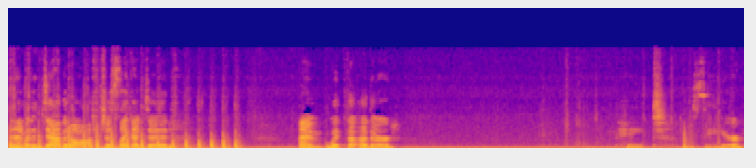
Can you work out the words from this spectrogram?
And I'm gonna dab it off just like I did um, with the other paint. Let's see here.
